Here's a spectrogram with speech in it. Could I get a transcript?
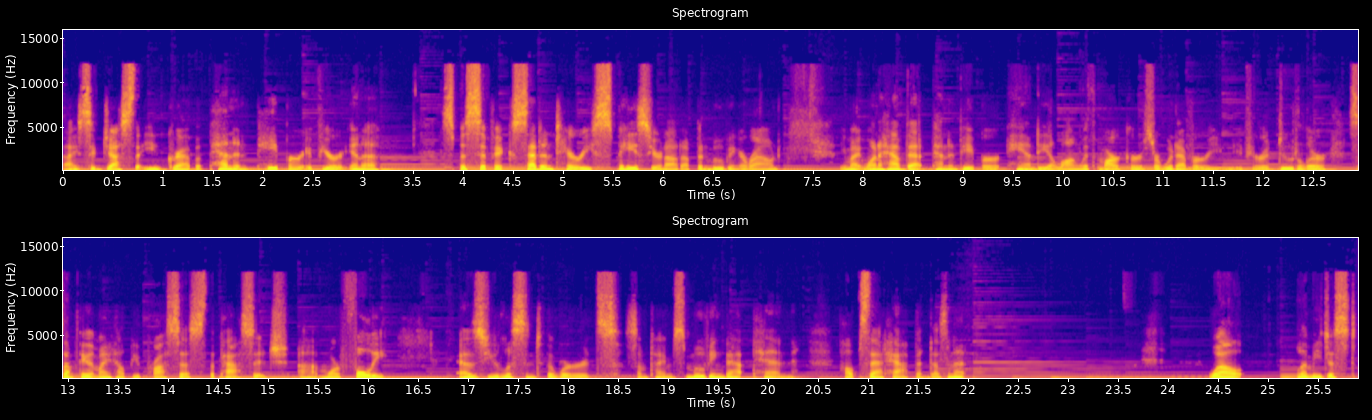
I suggest that you grab a pen and paper if you're in a specific sedentary space, you're not up and moving around. You might want to have that pen and paper handy along with markers or whatever, if you're a doodler, something that might help you process the passage uh, more fully as you listen to the words. Sometimes moving that pen helps that happen, doesn't it? Well, let me just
